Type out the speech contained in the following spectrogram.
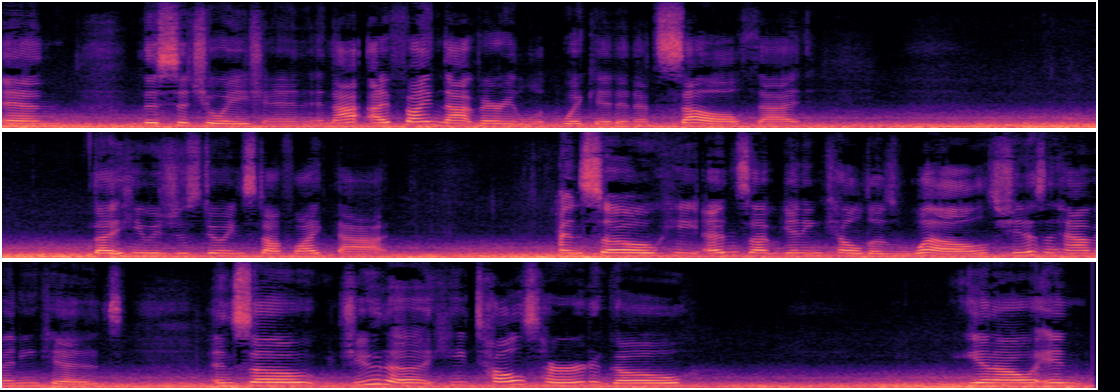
and this situation, and that I find that very wicked in itself. That that he was just doing stuff like that. And so he ends up getting killed as well. She doesn't have any kids. And so Judah, he tells her to go, you know, in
